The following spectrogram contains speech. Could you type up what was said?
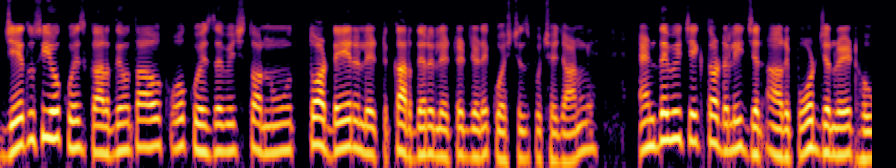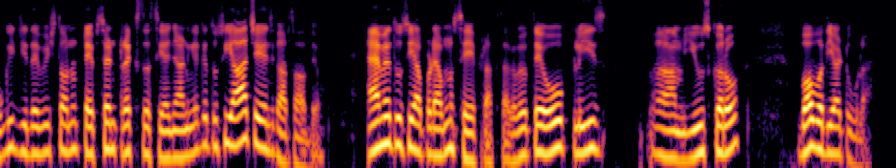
ਜੇ ਤੁਸੀਂ ਉਹ ਕੁਇਜ਼ ਕਰਦੇ ਹੋ ਤਾਂ ਉਹ ਉਹ ਕੁਇਜ਼ ਦੇ ਵਿੱਚ ਤੁਹਾਨੂੰ ਤੁਹਾਡੇ ਰਿਲੇਟ ਘਰ ਦੇ ਰਿਲੇਟਡ ਜਿਹੜੇ ਕੁਐਸਚਨਸ ਪੁੱਛੇ ਜਾਣਗੇ। ਐਂਡ ਦੇ ਵਿੱਚ ਇੱਕ ਤੁਹਾਡੇ ਲਈ ਰਿਪੋਰਟ ਜਨਰੇਟ ਹੋਊਗੀ ਜਿਹਦੇ ਵਿੱਚ ਤੁਹਾਨੂੰ ਟਿਪਸ ਐਂਡ ਟ੍ਰਿਕਸ ਦੱਸੀਆਂ ਜਾਣਗੀਆਂ ਕਿ ਤੁਸੀਂ ਆਹ ਚੇਂਜ ਕਰ ਸਕਦੇ ਹੋ। ਐਵੇਂ ਤੁਸੀਂ ਆਪਣੇ ਆਪ ਨੂੰ ਸੇਫ ਰੱਖ ਸਕਦੇ ਹੋ ਤੇ ਉਹ ਪਲੀਜ਼ ਯੂਜ਼ ਕਰੋ। ਬਹੁਤ ਵਧੀਆ ਟੂਲ ਹੈ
